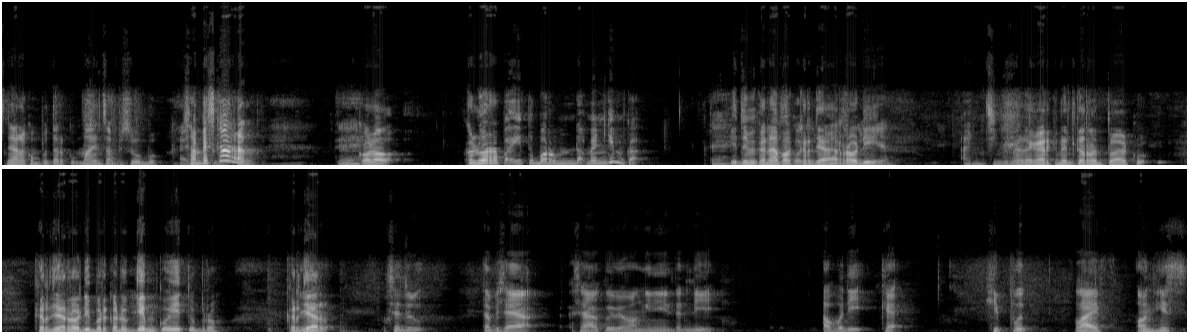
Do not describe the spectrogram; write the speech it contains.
Nyala komputer ku main sampai subuh. Sampai sekarang. Kalau keluar apa itu baru ndak main game kak? Teh. Itu kenapa Sekolah kerja Rodi kuliah. anjing nah dengar nanti orang tua aku kerja Rodi berkedok gameku itu bro kerja saya dulu tapi saya saya akui memang ini dan di apa di kayak he put life on his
